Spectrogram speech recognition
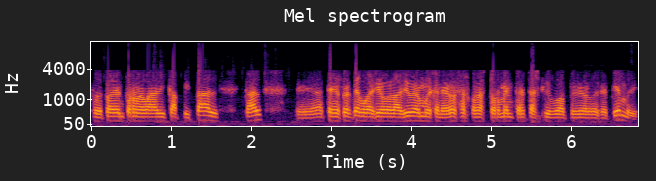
sobre todo en torno a Valladolid Capital, tal, eh, ha tenido suerte porque han sido las lluvias muy generosas con las tormentas estas que hubo a primeros de septiembre.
